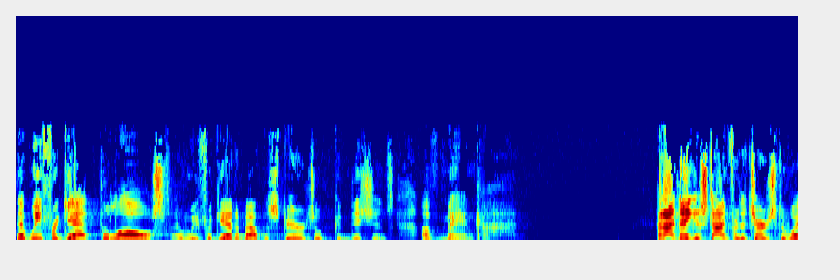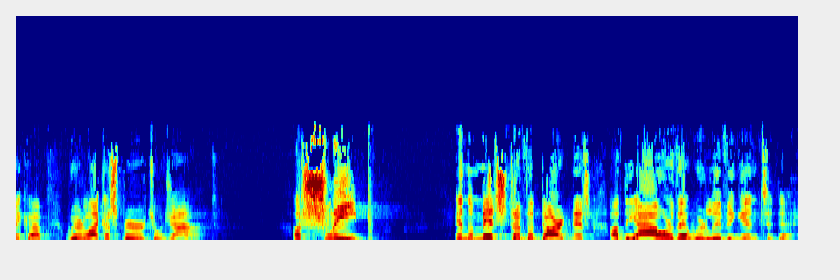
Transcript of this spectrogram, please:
that we forget the lost and we forget about the spiritual conditions of mankind. And I think it's time for the church to wake up. We're like a spiritual giant, asleep in the midst of the darkness of the hour that we're living in today.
